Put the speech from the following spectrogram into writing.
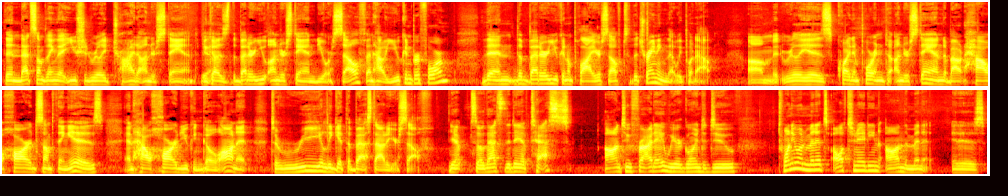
then that's something that you should really try to understand. Yeah. Because the better you understand yourself and how you can perform, then the better you can apply yourself to the training that we put out. Um, it really is quite important to understand about how hard something is and how hard you can go on it to really get the best out of yourself. Yep. So that's the day of tests. On to Friday, we are going to do 21 minutes alternating on the minute. It is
